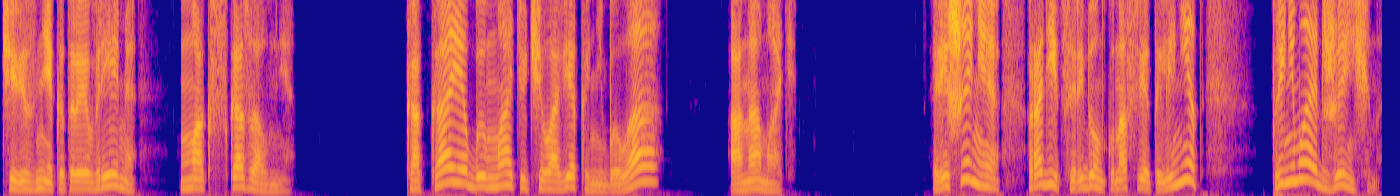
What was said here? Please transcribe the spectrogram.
Через некоторое время Макс сказал мне. Какая бы мать у человека ни была, она мать. Решение, родиться ребенку на свет или нет, принимает женщина.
